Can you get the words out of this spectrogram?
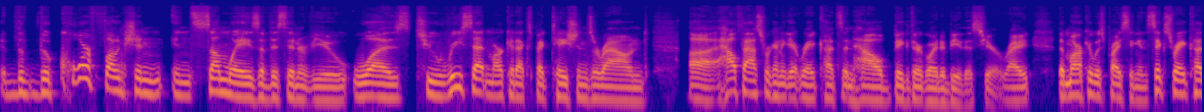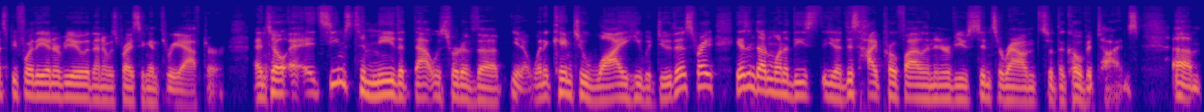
the the core function in some ways of this interview was to reset market expectations around uh, how fast we're going to get rate cuts and how big they're going to be this year right? The market was pricing in six rate cuts before the interview and then it was pricing in three after. And so it seems to me that that was sort of the you know when it came to why he would do this right? He hasn't done one of these you know this high profile in interviews since around sort of the covid times. Um,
